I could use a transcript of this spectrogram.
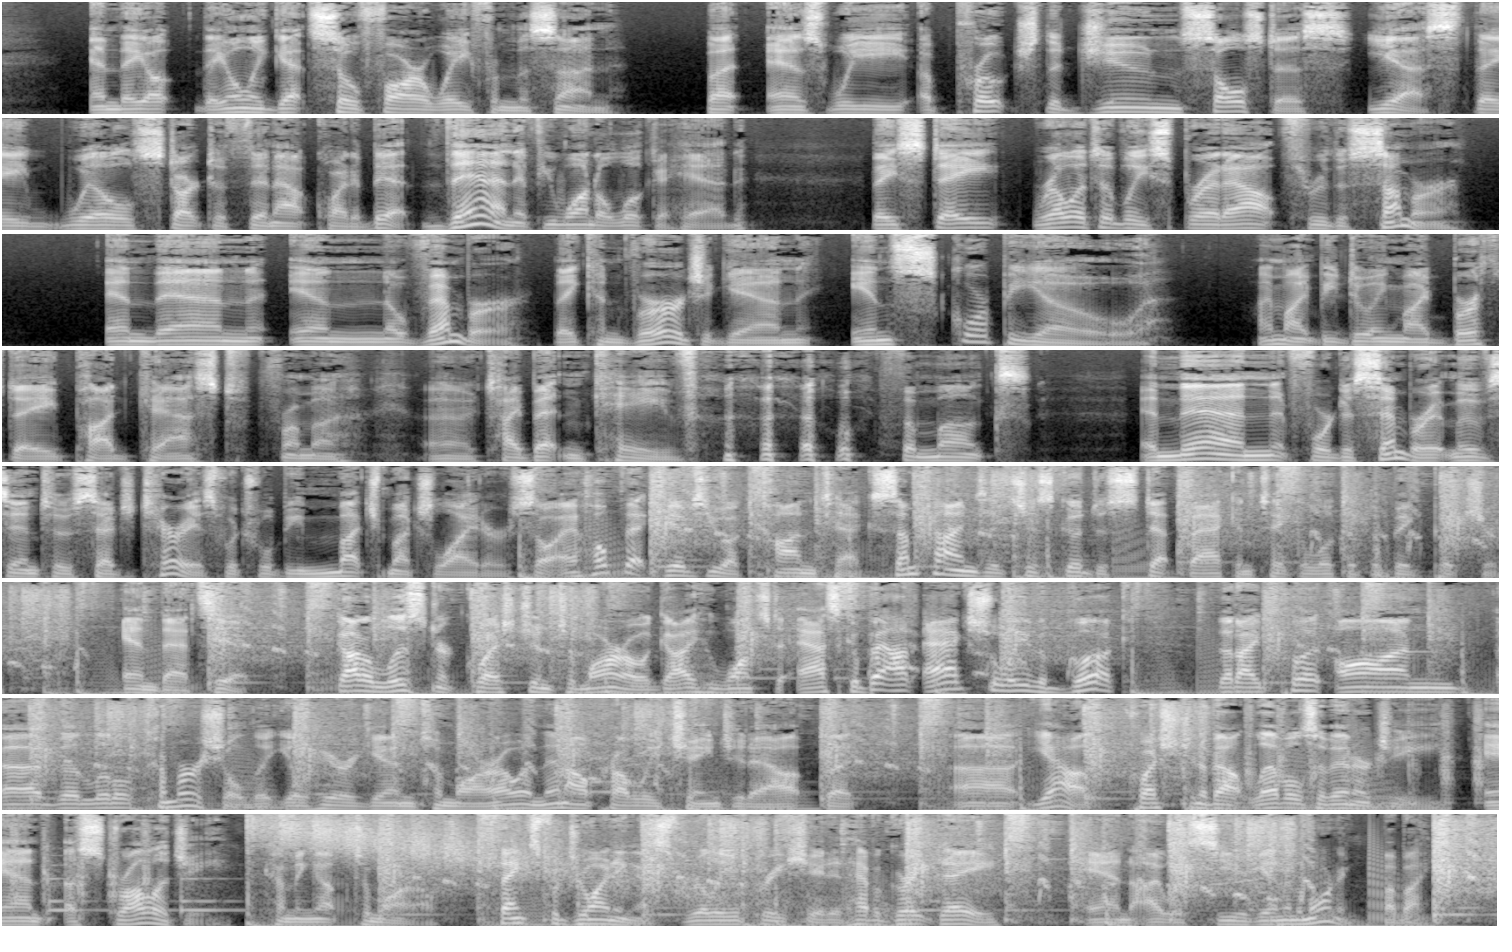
and they they only get so far away from the sun. But as we approach the June solstice, yes, they will start to thin out quite a bit. Then, if you want to look ahead, they stay relatively spread out through the summer. And then in November, they converge again in Scorpio. I might be doing my birthday podcast from a, a Tibetan cave with the monks. And then for December, it moves into Sagittarius, which will be much, much lighter. So I hope that gives you a context. Sometimes it's just good to step back and take a look at the big picture. And that's it. Got a listener question tomorrow, a guy who wants to ask about actually the book that I put on uh, the little commercial that you'll hear again tomorrow, and then I'll probably change it out. But uh, yeah, question about levels of energy and astrology coming up tomorrow. Thanks for joining us. Really appreciate it. Have a great day and I will see you again in the morning. Bye bye.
